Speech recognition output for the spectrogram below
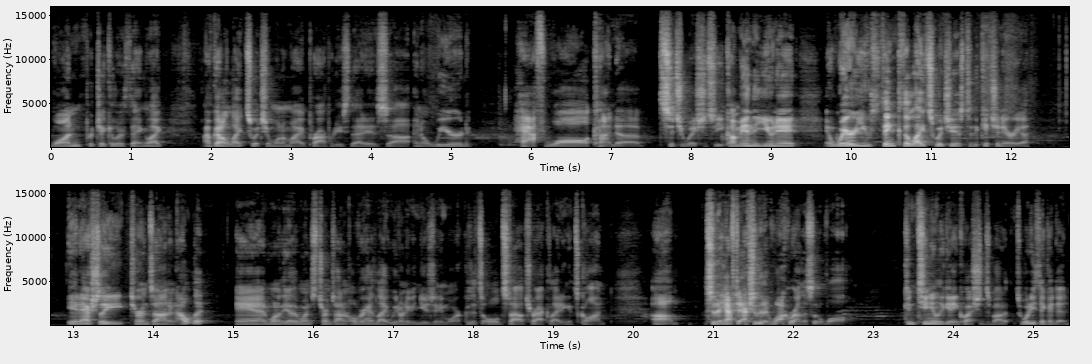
one particular thing like i've got a light switch in one of my properties that is uh, in a weird half wall kind of situation so you come in the unit and where you think the light switch is to the kitchen area it actually turns on an outlet and one of the other ones turns on an overhead light we don't even use anymore because it's old style track lighting it's gone um, so they have to actually like, walk around this little wall continually getting questions about it. So what do you think I did?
